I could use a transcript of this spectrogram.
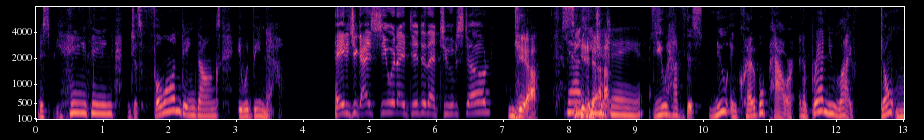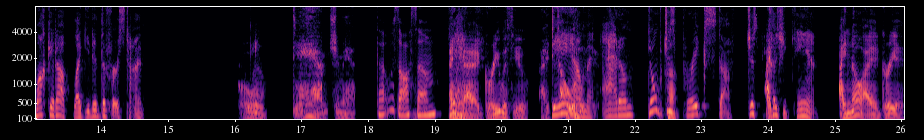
misbehaving, and just full on ding dongs, it would be now. Hey, did you guys see what I did to that tombstone? Yeah. Yeah, Yeah. CEJ. You have this new incredible power and a brand new life. Don't muck it up like you did the first time. Oh, damn, Shaman. That was awesome. I mean, I agree with you. I Damn, totally do. Adam. Don't just break stuff just I- because you can. I know. I agree.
